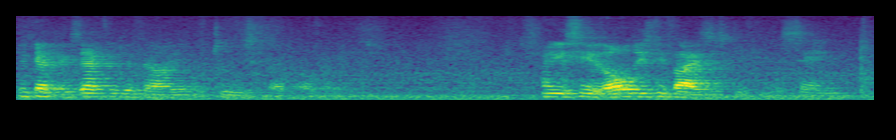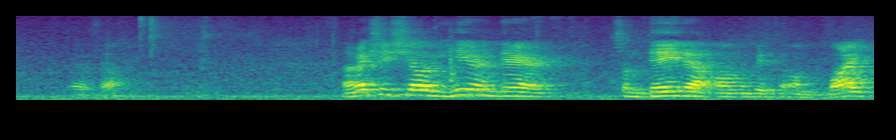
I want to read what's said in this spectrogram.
you get exactly the value of 2e squared over h. And you see that all these devices give you the same uh, value. I'm actually showing here and there some data on, with, on white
